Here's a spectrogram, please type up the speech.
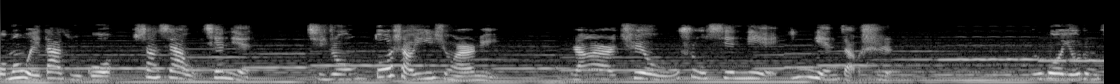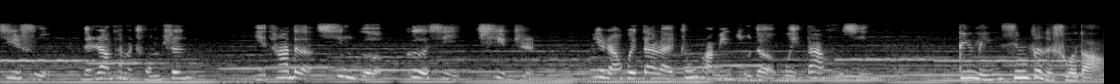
我们伟大祖国上下五千年，其中多少英雄儿女，然而却有无数先烈英年早逝。如果有种技术能让他们重生，以他的性格、个性、气质，必然会带来中华民族的伟大复兴。丁玲兴奋地说道：“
